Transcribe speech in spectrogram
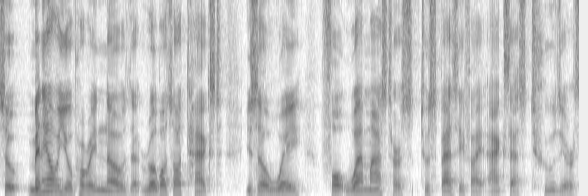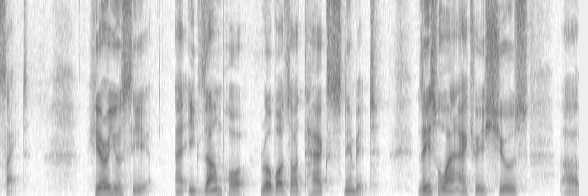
So many of you probably know that robots.txt is a way for webmasters to specify access to their site. Here you see an example robots.txt snippet. This one actually shows uh,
